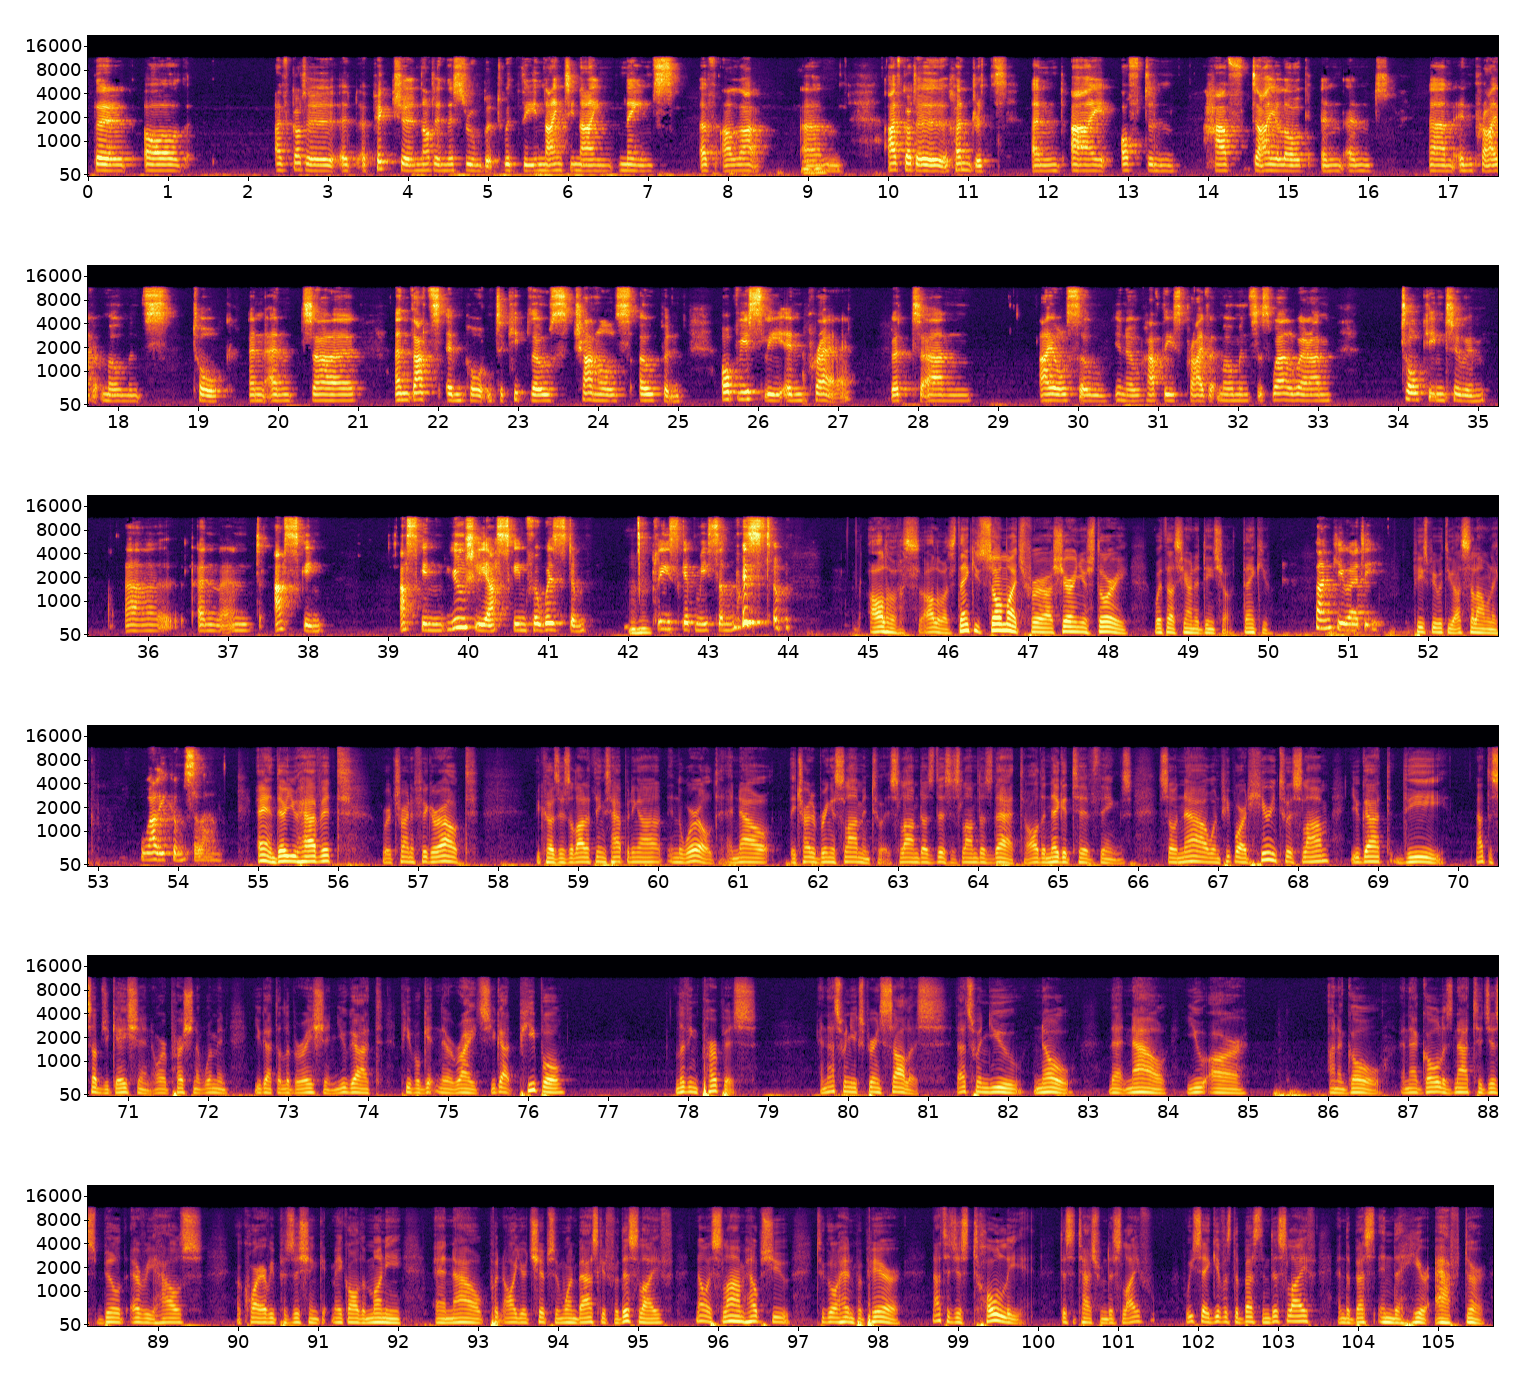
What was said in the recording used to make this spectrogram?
the uh, I've got a, a, a picture, not in this room, but with the 99 names of Allah. Um, I've got a hundredth, and I often have dialogue and and um, in private moments talk, and and uh, and that's important to keep those channels open. Obviously, in prayer, but um, I also, you know, have these private moments as well where I'm talking to him uh, and and asking, asking, usually asking for wisdom. Please give me some wisdom. All of us, all of us. Thank you so much for uh, sharing your story with us here on the Deen Show. Thank you. Thank you, Eddie. Peace be with you. Assalamu alaikum. Walaikum salam. And there you have it. We're trying to figure out because there's a lot of things happening out in the world, and now they try to bring Islam into it. Islam does this, Islam does that, all the negative things. So now, when people are adhering to Islam, you got the not the subjugation or oppression of women, you got the liberation, you got people getting their rights, you got people living purpose. And that's when you experience solace. That's when you know that now you are on a goal. And that goal is not to just build every house, acquire every position, get, make all the money, and now putting all your chips in one basket for this life. No, Islam helps you to go ahead and prepare, not to just totally disattach from this life. We say, give us the best in this life and the best in the hereafter.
